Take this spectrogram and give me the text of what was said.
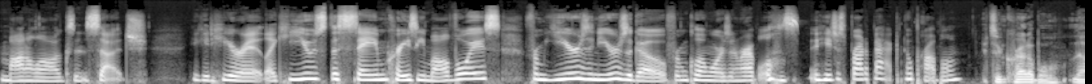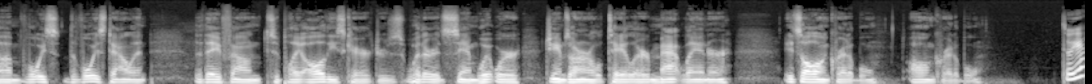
monologues and such. You could hear it. Like he used the same crazy Maul voice from years and years ago from Clone Wars and Rebels. And he just brought it back. No problem. It's incredible. The um, voice, the voice talent that they found to play all these characters, whether it's Sam Witwer, James Arnold Taylor, Matt Lanter, it's all incredible. All incredible. So yeah,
